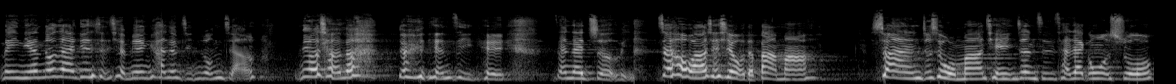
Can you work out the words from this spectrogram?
每年都在电视前面看着金钟奖，没有想到 有一天自己可以。站在这里，最后我要谢谢我的爸妈。虽然就是我妈前一阵子才在跟我说，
